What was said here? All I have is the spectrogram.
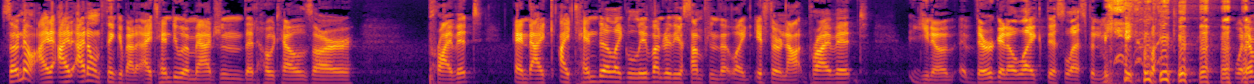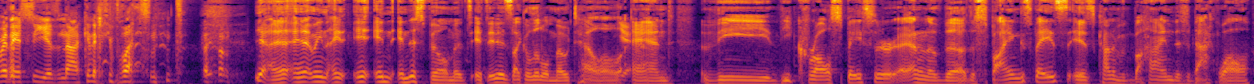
so no, I, I I don't think about it. I tend to imagine that hotels are private, and I I tend to like live under the assumption that like if they're not private, you know, they're gonna like this less than me. like whatever they see is not gonna be pleasant. Yeah, and, and I mean, in in this film, it's it, it is like a little motel, Yeah. and the the crawl space or I don't know the the spying space is kind of behind this back wall,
